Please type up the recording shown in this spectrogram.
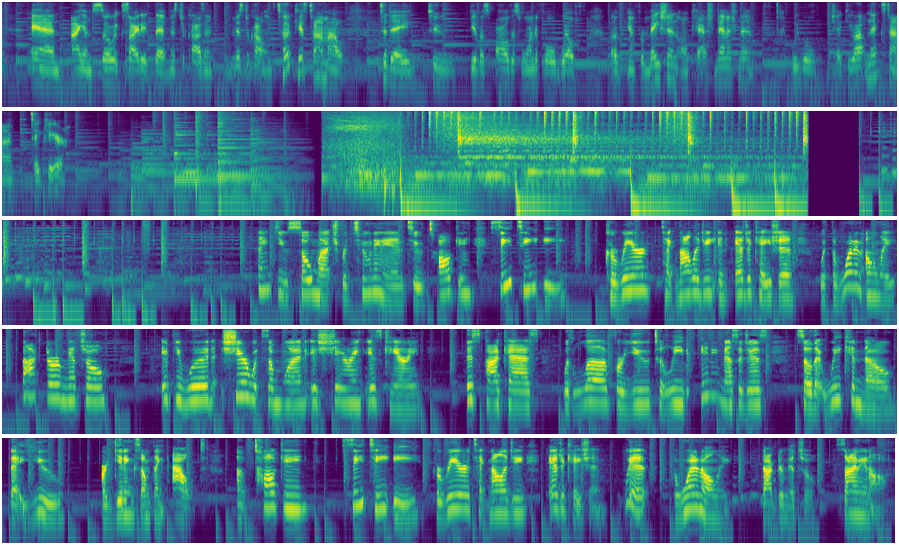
And I am so excited that Mr. Collins, Mr. Collins took his time out today to give us all this wonderful wealth of information on cash management. We will check you out next time. Take care. You so much for tuning in to Talking CTE Career, Technology, and Education with the one and only Dr. Mitchell. If you would share with someone, is sharing is caring. This podcast would love for you to leave any messages so that we can know that you are getting something out of talking CTE Career Technology Education with the one and only Dr. Mitchell signing off.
